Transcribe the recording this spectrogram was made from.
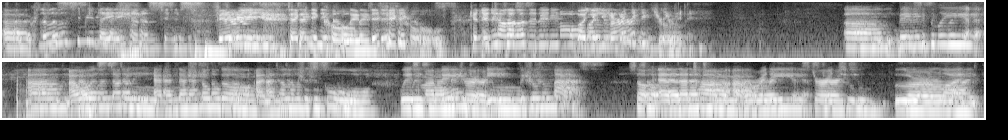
uh, clothes simulation seems very technical and difficult. Can you tell us a bit more about your learning journey? Um, basically, um, I was studying at National Film and Television School with my major in visual effects. So at that time, I already started to learn like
